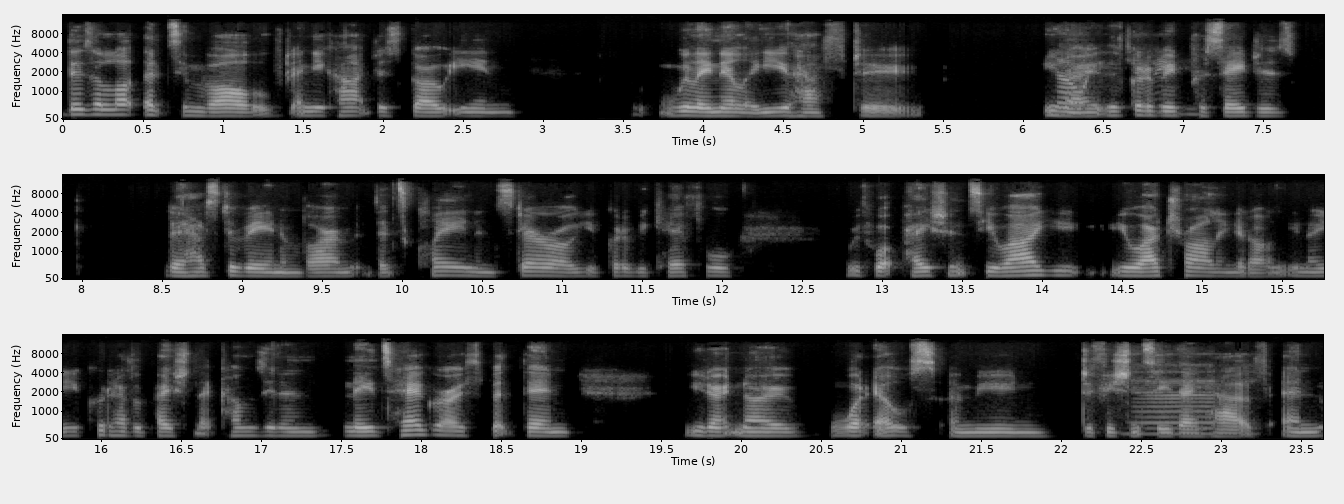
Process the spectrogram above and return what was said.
there's a lot that's involved and you can't just go in willy nilly. You have to, you know there's got to be procedures there has to be an environment that's clean and sterile. You've got to be careful with what patients you are you you are trialing it on. You know, you could have a patient that comes in and needs hair growth, but then you don't know what else immune deficiency yeah. they have. And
